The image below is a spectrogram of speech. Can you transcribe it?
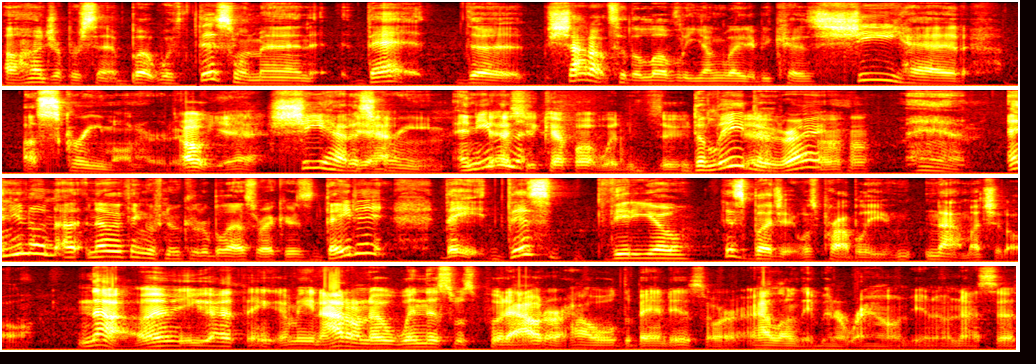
A hundred percent. But with this one, man, that the shout out to the lovely young lady because she had a scream on her. Dude. Oh yeah, She had a Yeah. scream, and yeah. even She kept up with dude. the lead Yeah. dude, right? Uh-huh. Man, and you know n- another thing with Nuclear Blast Records, they didn't. They this video, this budget was probably not much at all. No, I mean you gotta think. I mean, I don't know when this was put out or how old the band is or how long they've been around. You know, not so,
